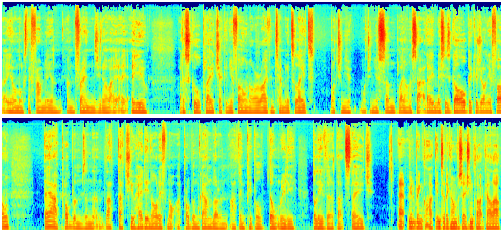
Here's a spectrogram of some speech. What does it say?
uh, you know, amongst their family and, and friends? You know, are, are you at a school play checking your phone or arriving ten minutes late? Watching your watching your son play on a Saturday miss his goal because you're on your phone. They are problems, and that that's you heading, or if not, a problem gambler. And I think people don't really believe that at that stage. Uh, I'm going to bring Clarke into the conversation. Clarke Carlisle.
